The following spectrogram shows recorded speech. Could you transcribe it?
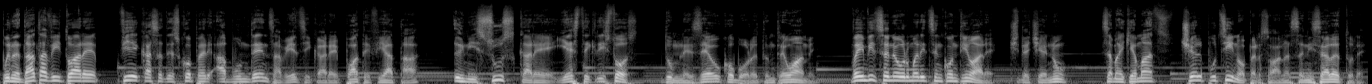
Până data viitoare, fie ca să descoperi abundența vieții care poate fi a ta, în Isus care este Hristos, Dumnezeu coborât între oameni. Vă invit să ne urmăriți în continuare și, de ce nu, să mai chemați cel puțin o persoană să ni se alăture.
